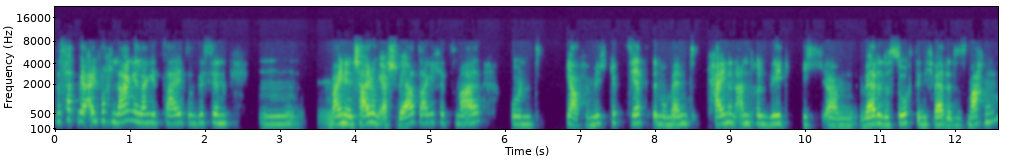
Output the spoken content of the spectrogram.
das hat mir einfach lange, lange Zeit so ein bisschen mh, mm, meine Entscheidung erschwert, sage ich jetzt mal. Und ja, für mich gibt es jetzt im Moment keinen anderen Weg. Ich ähm, werde das durchziehen, ich werde das machen.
